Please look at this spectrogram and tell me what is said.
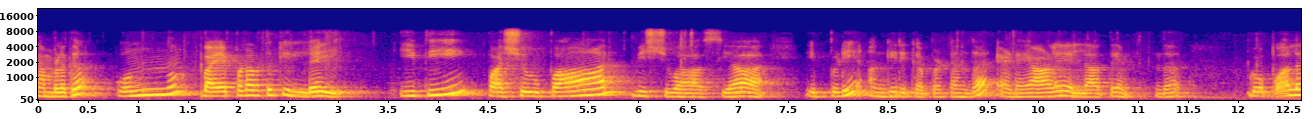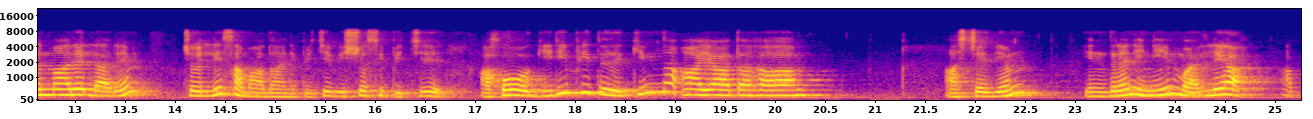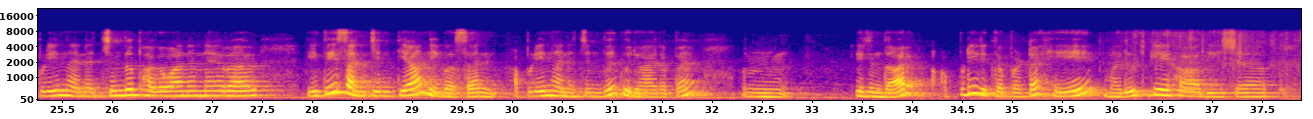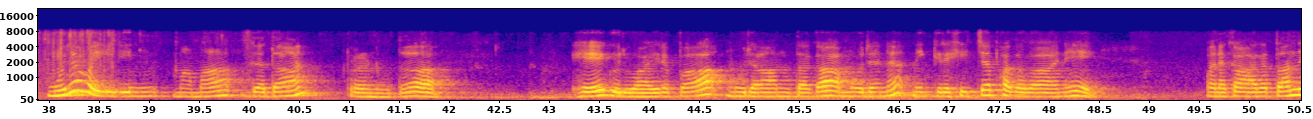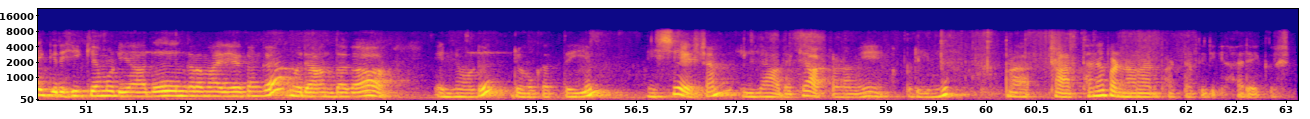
നമ്മൾക്ക് ഒന്നും ഭയപ്പെടർത്തിക്കില്ലേ? ഇതി പശുപാൽ വിശ്വാസ്യ. ഇപ്പിടി അങ്കിരിക്കപ്പെട്ട എന്താ ഇടയാളെ എല്ലാത്തെയും എന്താ? ഗോപാലന്മാരെല്ലാവരെയും ചൊല്ലി സമാധാനിപ്പിച്ച് വിശ്വസിപ്പിച്ച് അഹോ ഗിരിഭിത് കിം ന ആയാതഃ ஆச்சரியம் இந்திரன் இனியும் வரலையா அப்படின்னு நினச்சிந்து பகவான் என்னறார் இது சஞ்சிந்தியா நிவசன் அப்படின்னு நினச்சிந்து குருவாயூரப்பன் ம், இருந்தார் அப்படி இருக்கப்பட்ட ஹே மருத்கேகாதீஷ മുരവൈരിൻ മമ ഗതാൻ പ്രണുത ഹേ ഗുരുവായൂരപ്പ മുരാന്തക മുരന് നിഗ്രഹിച്ച ഭഗവാനെ. ഉനക്കാരത്താൻ നിഗ്രഹിക്കാൻ മുടിയാതെങ്കിற മാരിയക്കങ്ക മുരാന്തക. എന്നോട് രോഗത്തെയും നിശേഷം ഇല്ലാതൊക്കെ ആക്കണമേ അപ്പടിന്ന് പ്രാർത്ഥന പണ്ണാറാർ ഭട്ടതിരി. ഹരേ കൃഷ്ണ.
